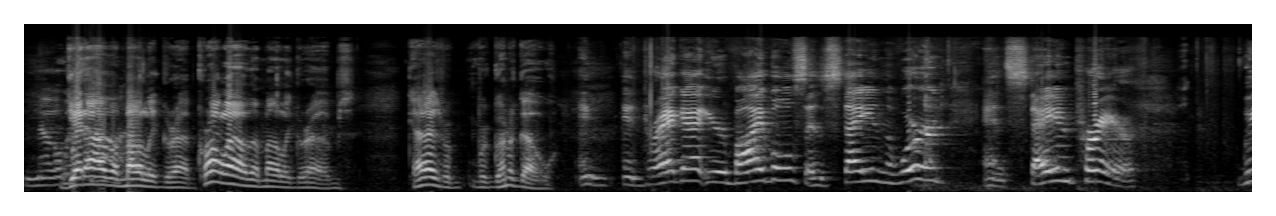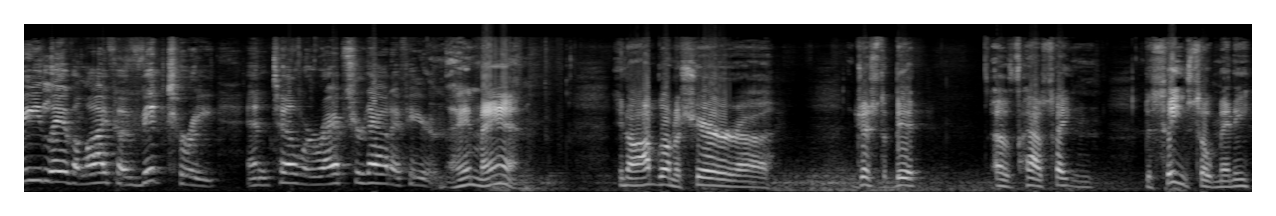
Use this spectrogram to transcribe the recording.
no, get out not. of the mully grub. Crawl out of the mully grubs. Guys, we're, we're going to go. And, and drag out your Bibles and stay in the Word and stay in prayer. We live a life of victory until we're raptured out of here. Amen. You know, I'm going to share uh, just a bit of how Satan deceives so many,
